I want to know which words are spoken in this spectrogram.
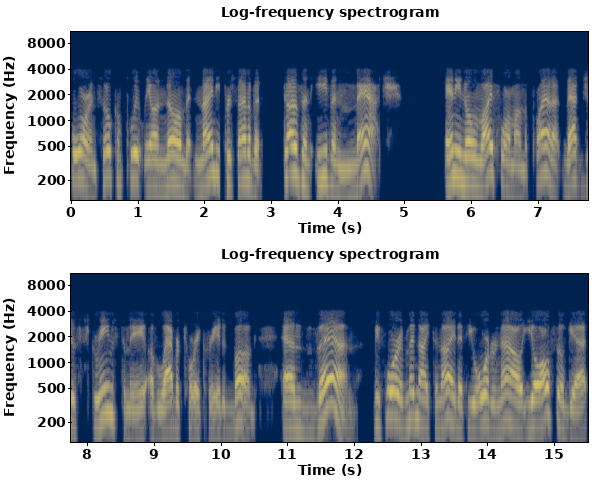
foreign, so completely unknown that 90% of it doesn't even match any known life form on the planet, that just screams to me of laboratory created bug. And then before midnight tonight, if you order now, you'll also get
